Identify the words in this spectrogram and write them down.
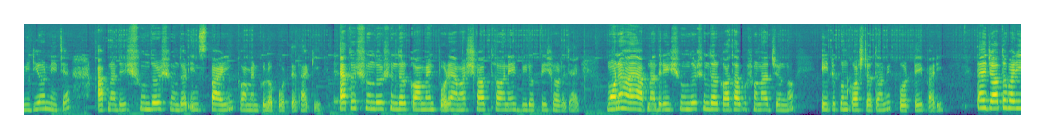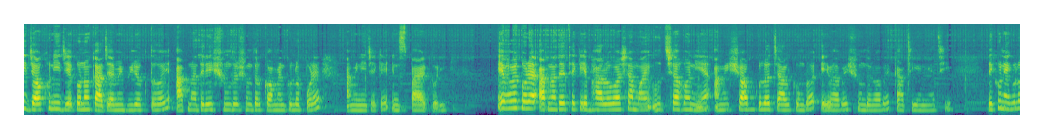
ভিডিওর নিচে আপনাদের সুন্দর সুন্দর ইন্সপায়ারিং কমেন্টগুলো পড়তে থাকি। এত সুন্দর সুন্দর কমেন্ট পড়ে আমার সব ধরনের বিরক্তি সরে যায়। মনে হয় আপনাদের এই সুন্দর সুন্দর কথা শোনার জন্য এইটুকুন কষ্ট তো আমি করতেই পারি। তাই যতবারই, যখনই যে কোনো কাজে আমি বিরক্ত হই, আপনাদের এই সুন্দর সুন্দর কমেন্টগুলো পড়ে আমি নিজেকে ইন্সপায়ার করি। এভাবে করে আপনাদের থেকে ভালোবাসাময় উৎসাহ নিয়ে আমি সবগুলো চাল কুমড়ো এইভাবে সুন্দরভাবে কাচিয়ে নিয়েছি। দেখুন, এগুলো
